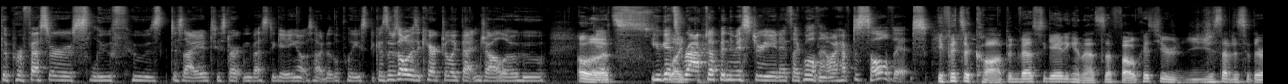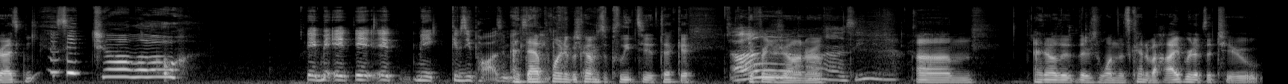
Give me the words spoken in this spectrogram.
the professor sleuth who's decided to start investigating outside of the police because there's always a character like that in Giallo who? Oh, gets- that's who gets like, wrapped up in the mystery and it's like, well, now I have to solve it. If it's a cop investigating and that's the focus, you you just have to sit there asking, "Is it Giallo?" It it it, it make, gives you pause. And At that think, point, it for sure. becomes a poliziottesco. Ah, different genre. see. Um, I know that there's one that's kind of a hybrid of the two.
